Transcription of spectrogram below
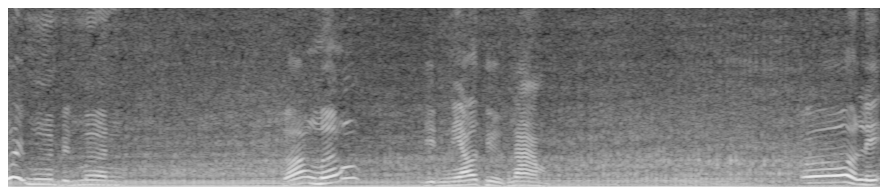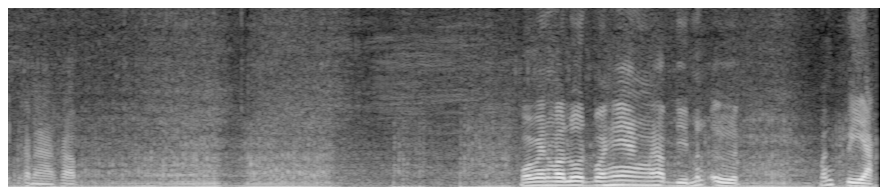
อุ้ ยมือเป็นเมืองดินเหนียวถือน้ำโอ้เละขนาดครับโมเมนว่ารถบ่แห้งนะครับ ดินมันอืดมันเปียก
